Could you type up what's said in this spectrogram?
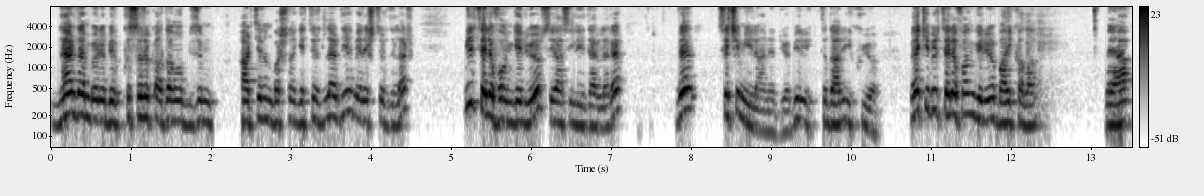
nereden böyle bir pısırık adamı bizim partinin başına getirdiler diye eleştirdiler. Bir telefon geliyor siyasi liderlere ve seçim ilan ediyor. Bir iktidarı yıkıyor. Belki bir telefon geliyor Baykal'a veya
